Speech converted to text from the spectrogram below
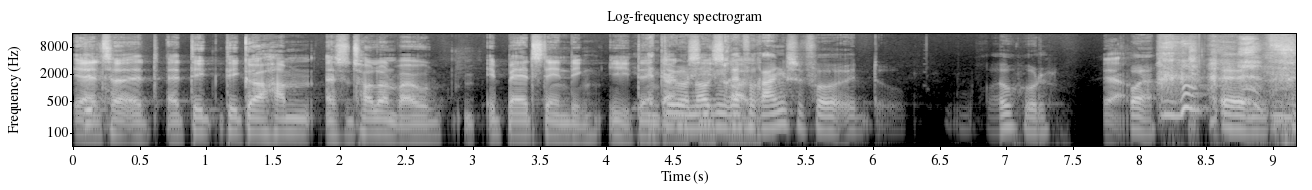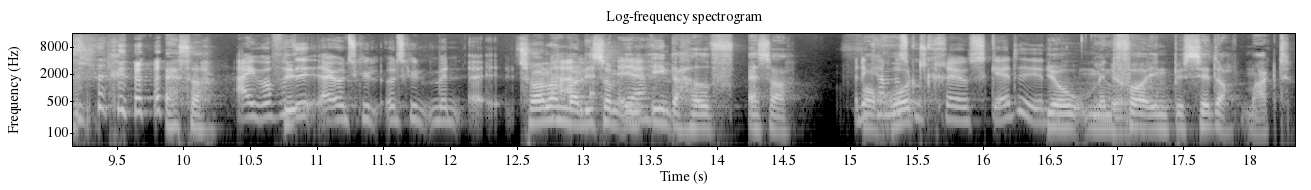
Ja, altså, at, at det, det gør ham... Altså, tolleren var jo et bad standing i den ja, gang det var nok en reference for et røvhul, Ja. tror jeg. øhm, altså, Ej, hvorfor Det- det? det? Ej, undskyld, undskyld, men øh, tolleren var ligesom ja. en, en, der havde, altså, er det ikke ham, der forrådt, skulle kræve skatte ind? jo, men for en besættermagt.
